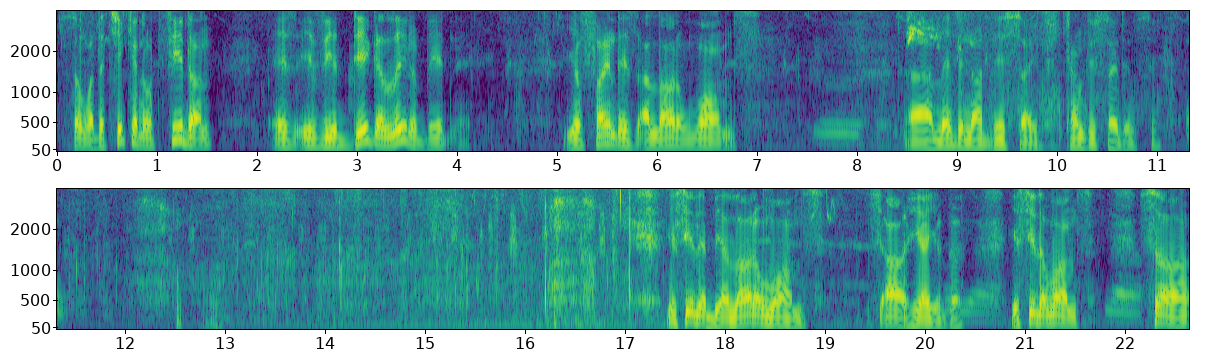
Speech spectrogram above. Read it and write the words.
So what the chicken would feed on is if you dig a little bit, you'll find there's a lot of worms. Uh, maybe not this side. Come this side and see. You see there'll be a lot of worms. Oh, here you go. You see the worms? So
